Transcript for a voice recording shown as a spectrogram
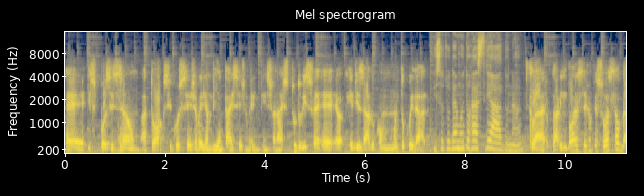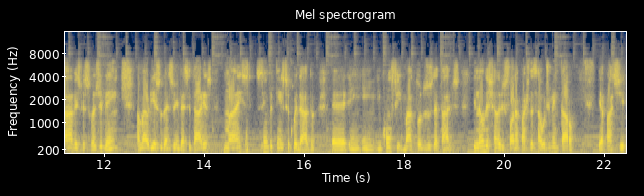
é, exposição a tóxicos, sejam eles ambientais, sejam eles intencionais, tudo isso é, é, é, revisado com muito cuidado. Isso tudo é muito rastreado, né? Claro, claro. Embora sejam pessoas saudáveis, pessoas de bem, a maioria estudantes universitárias, mas sempre tem esse cuidado é, em, em, em, confirmar todos os detalhes e não deixando de fora a parte da saúde mental. E a parte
